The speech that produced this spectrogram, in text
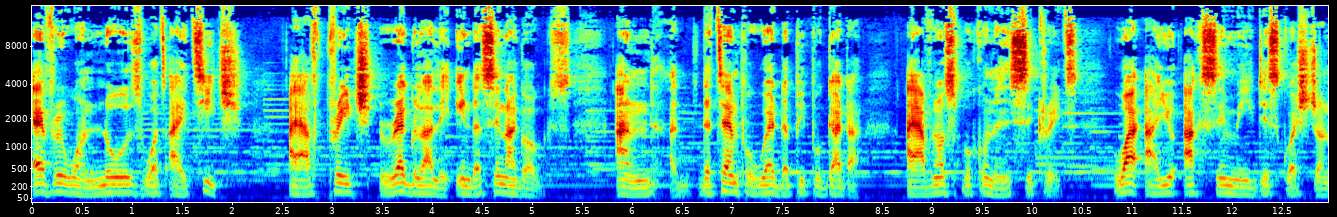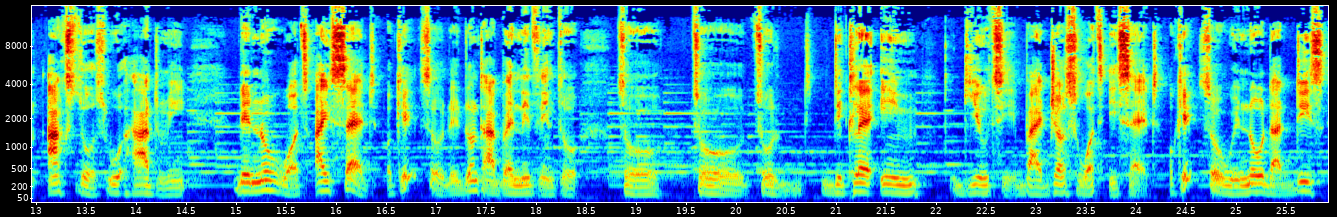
Everyone knows what I teach. I have preached regularly in the synagogues and the temple where the people gather. I have not spoken in secret. Why are you asking me this question? Ask those who heard me. They know what I said. Okay, so they don't have anything to to to to declare him guilty by just what he said. Okay, so we know that this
